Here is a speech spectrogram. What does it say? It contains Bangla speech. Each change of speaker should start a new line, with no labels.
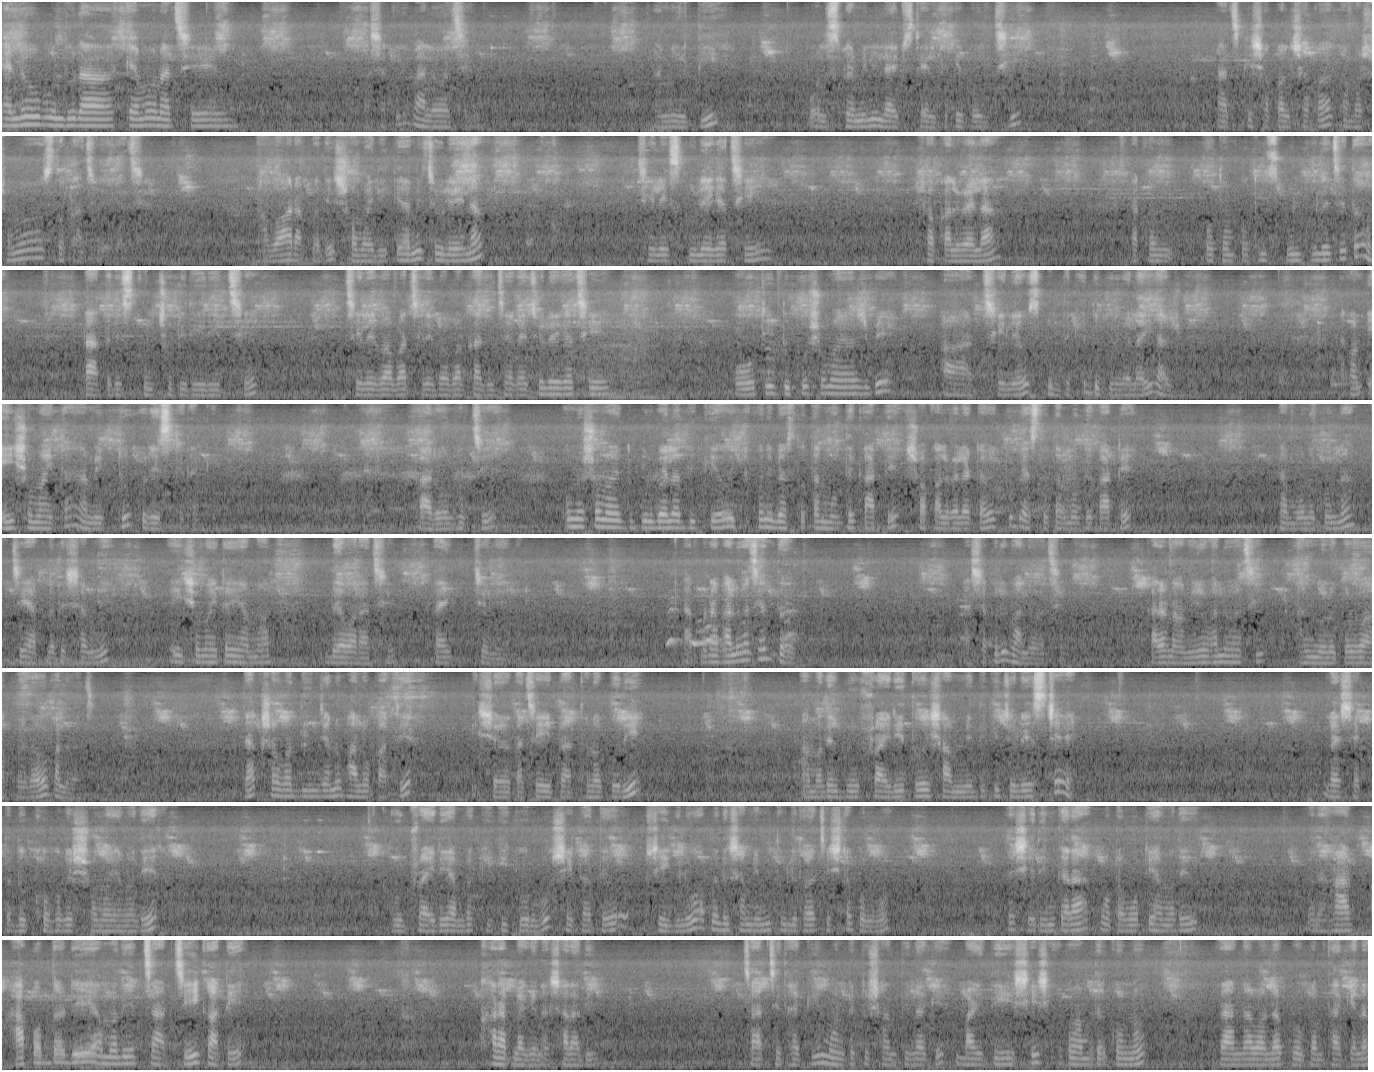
হ্যালো বন্ধুরা, কেমন আছেন? আশা করি ভালো আছেন। আমি এটি পলস ফ্যামিলি লাইফস্টাইল থেকে বলছি। আজকে সকাল সকাল আমার সমস্ত কাজ হয়ে গেছে। আবার আপনাদের সময় দিতে আমি চলে এলাম। ছেলে স্কুলে গেছে সকালবেলা। এখন প্রথম প্রথম স্কুল খুলেছে তো। তাড়াতাড়ি স্কুল ছুটি দিয়ে দিচ্ছে। ছেলের বাবা, ছেলের বাবার কাজের জায়গায় চলে গেছে। ও ঠিক দুপুর সময় আসবে আর ছেলেও স্কুল থেকে দুপুরবেলাই আসবে। এখন এই সময়টা আমি একটু রেস্টে থাকি। কারণ হচ্ছে অন্য সময় দুপুরবেলার দিকেও একটুখানি ব্যস্ততার মধ্যে কাটে, সকালবেলাটাও একটু ব্যস্ততার মধ্যে কাটে। তা মনে করলাম যে আপনাদের সামনে এই সময়টাই আমার দেওয়ার আছে, তাই চলে আপনারা ভালো আছেন তো? আশা করি ভালো আছেন। কারণ আমিও ভালো আছি, আমি মনে করব আপনারাও ভালো আছেন। যাক, সবার দিন যেন ভালো কাটে। ঈশ্বরের কাছে এই প্রার্থনা করি। আমাদের গুড ফ্রাইডে তো ওই সামনের দিকে চলে এসছে। ব্যাস, একটা দুঃখ ভোগের সময় আমাদের। গুড ফ্রাইডে আমরা কী কী করব সেটাতেও সেইগুলো আপনাদের সামনে আমি তুলে ধরার চেষ্টা করব। তাই সেদিনকারা মোটামুটি আমাদের মানে half half of the day আমাদের চার্চেই কাটে। খারাপ লাগে না সারাদিন। চার্চে থাকি, মনটা একটু শান্তি লাগে। বাড়িতে এসে সেরকম আমাদের কোনো রান্না বান্নার প্রোগ্রাম থাকে না।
